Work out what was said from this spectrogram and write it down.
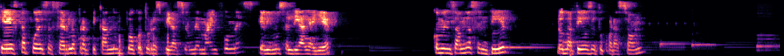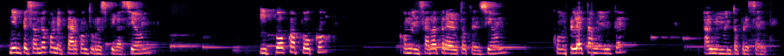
Que esta puedes hacerlo practicando un poco tu respiración de mindfulness que vimos el día de ayer, comenzando a sentir los latidos de tu corazón y empezando a conectar con tu respiración y poco a poco comenzar a traer tu atención completamente al momento presente.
